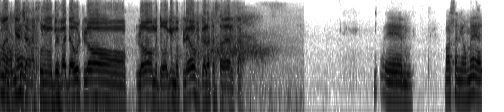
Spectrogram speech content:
מעדכן שאנחנו בוודאות לא, לא מדורגים בפלייאוף, גלת עשרה עלתה. אמ, מה שאני אומר,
